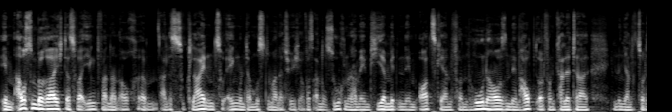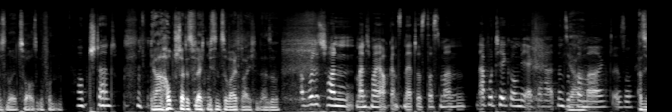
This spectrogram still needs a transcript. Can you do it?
im Außenbereich. Das war irgendwann dann auch ähm, alles zu klein und zu eng und da mussten wir natürlich auch was anderes suchen. Dann haben wir eben hier mitten im Ortskern von Hohenhausen, dem Hauptort von Kalletal, eben ein ganz tolles neues Zuhause gefunden. Hauptstadt. Ja, Hauptstadt ist vielleicht ein bisschen zu weitreichend. Also Obwohl es schon manchmal ja auch ganz nett ist, dass man eine Apotheke um die Ecke hat, einen Ja. Supermarkt. Also Also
